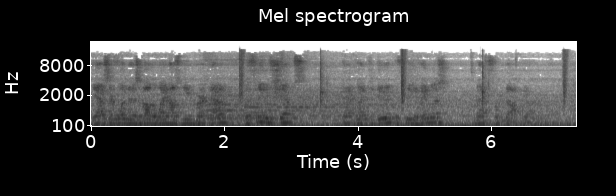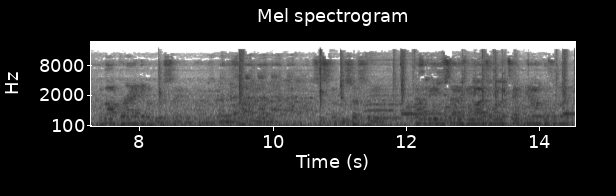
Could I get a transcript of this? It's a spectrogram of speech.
Yes, everyone knows about the White House being burnt down. The fleet of ships that went to do it, the fleet of English, left from Dockyard. I'm not bragging, I'm just saying, guys. It's just, I'm just, just you. That being said, if you guys want to take me out because of like,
